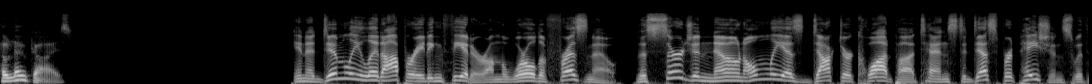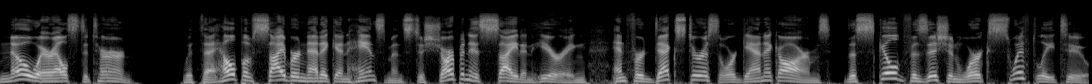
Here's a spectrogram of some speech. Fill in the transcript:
Hello, guys. In a dimly lit operating theater on the world of Fresno, the surgeon known only as Dr. Quadpa tends to desperate patients with nowhere else to turn. With the help of cybernetic enhancements to sharpen his sight and hearing, and for dexterous organic arms, the skilled physician works swiftly to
